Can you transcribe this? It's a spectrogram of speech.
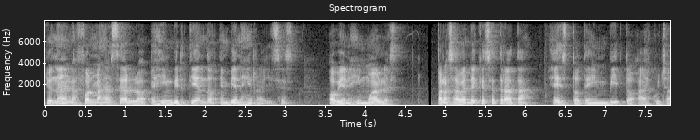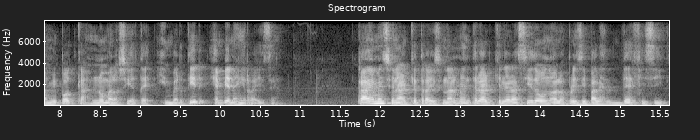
Y una de las formas de hacerlo es invirtiendo en bienes y raíces o bienes inmuebles. Para saber de qué se trata, esto te invito a escuchar mi podcast número 7, Invertir en bienes y raíces. Cabe mencionar que tradicionalmente el alquiler ha sido uno de los principales déficits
